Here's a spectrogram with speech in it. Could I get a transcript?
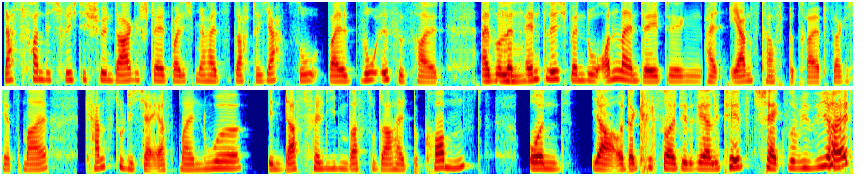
das fand ich richtig schön dargestellt, weil ich mir halt so dachte, ja, so, weil so ist es halt. Also mhm. letztendlich, wenn du Online-Dating halt ernsthaft betreibst, sag ich jetzt mal, kannst du dich ja erstmal nur in das verlieben, was du da halt bekommst. Und ja, und dann kriegst du halt den Realitätscheck, so wie sie halt.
